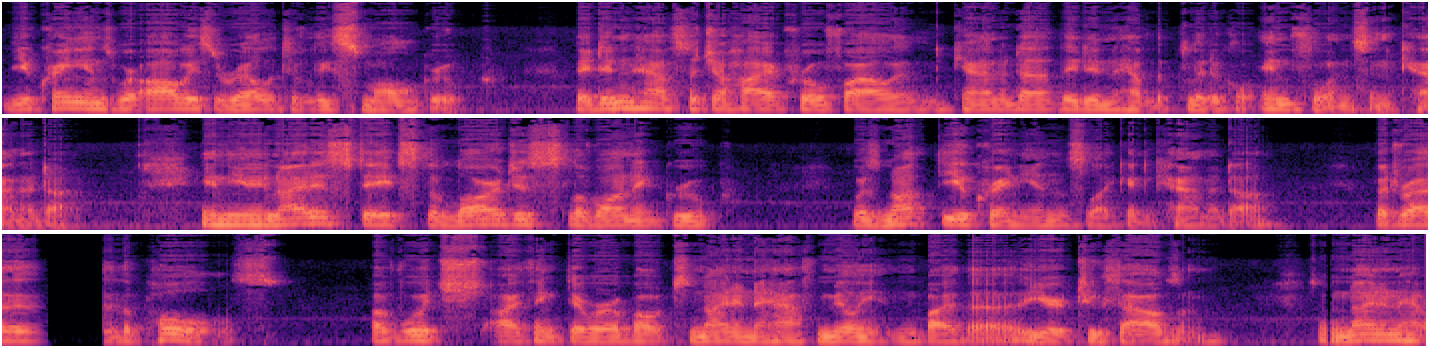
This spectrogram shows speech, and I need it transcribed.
the Ukrainians were always a relatively small group. They didn't have such a high profile in Canada. They didn't have the political influence in Canada. In the United States, the largest Slavonic group was not the Ukrainians, like in Canada, but rather the Poles, of which I think there were about nine and a half million by the year 2000. So nine and a half,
